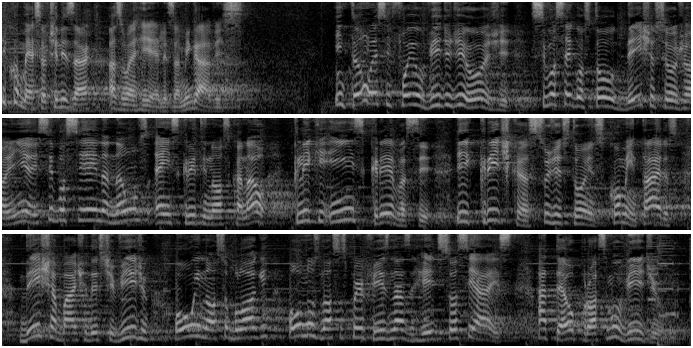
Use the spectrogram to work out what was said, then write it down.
e comece a utilizar as URLs amigáveis. Então esse foi o vídeo de hoje. Se você gostou, deixe o seu joinha e se você ainda não é inscrito em nosso canal, clique em inscreva-se. E críticas, sugestões, comentários, deixe abaixo deste vídeo ou em nosso blog ou nos nossos perfis nas redes sociais. Até o próximo vídeo.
